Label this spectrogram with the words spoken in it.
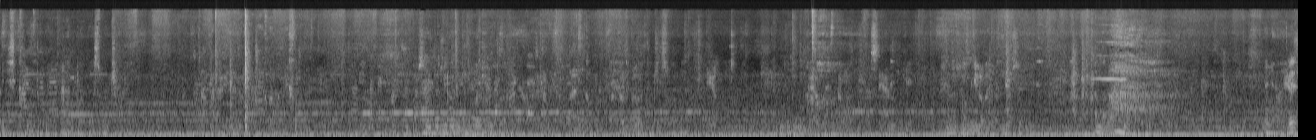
Please come to me and on this one train. Sí, pues sí que me No sé. Anda, hostia. Anyway, ¿Ves?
